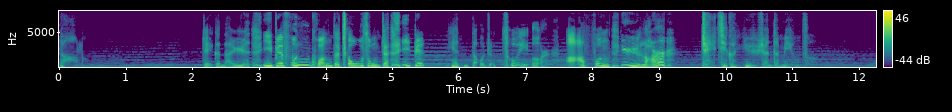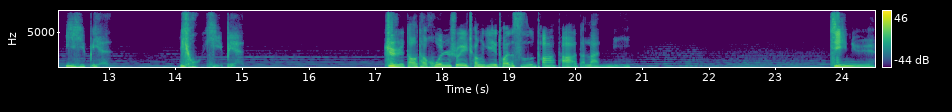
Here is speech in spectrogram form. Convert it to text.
讶了。这个男人一边疯狂的抽送着，一边念叨着翠儿、阿凤、玉兰这几个女人的名字，一遍又一遍。直到他昏睡成一团死塌塌的烂泥。妓女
